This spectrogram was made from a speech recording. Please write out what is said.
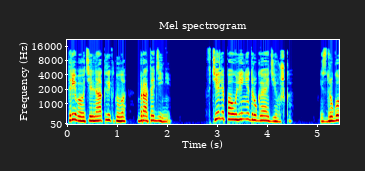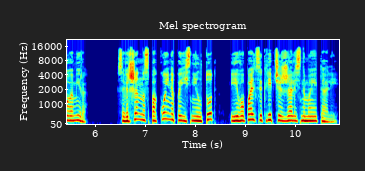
требовательно окликнула брата Дини. В теле Паулине другая девушка. Из другого мира. Совершенно спокойно пояснил тот, и его пальцы крепче сжались на моей талии.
